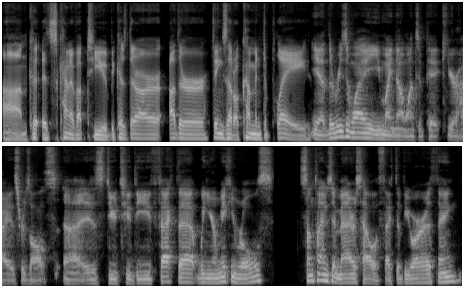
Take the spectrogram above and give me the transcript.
Um, it's kind of up to you because there are other things that'll come into play. Yeah, the reason why you might not want to pick your highest results uh, is due to the fact that when you're making rolls, sometimes it matters how effective you are at a thing,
